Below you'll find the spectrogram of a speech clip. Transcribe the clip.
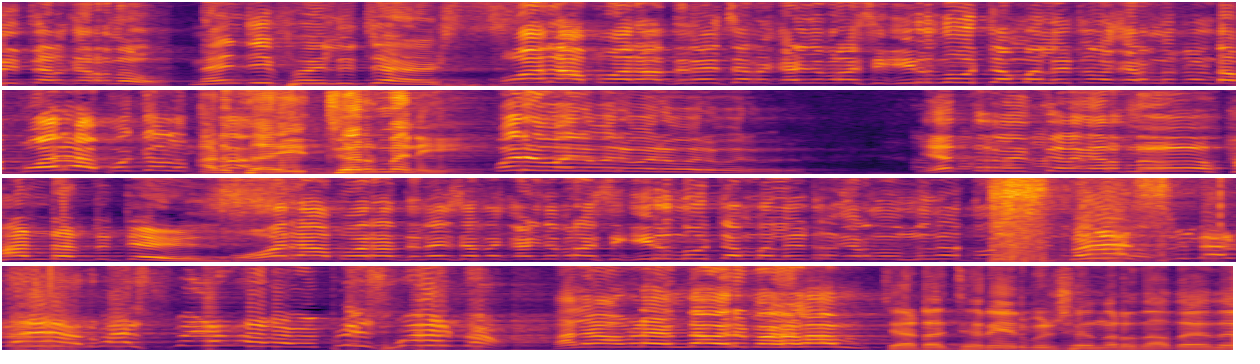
ലിറ്റർ കറന്നു? നയന്റി ഫൈവ് ലിറ്റേഴ്സ് പോരാ പോരാ ദിനേശൻ കഴിഞ്ഞ പ്രാവശ്യം ഇരുന്നൂറ്റമ്പത് ലിറ്റർ കറന്നിട്ടുണ്ട്. പോരാ പൊയ്ക്കോളൂ. അടുത്തായി ജർമ്മനി. ഒരു വരൂ വരൂ വരൂ വരൂ വരൂ വരൂ. എത്ര ലിറ്റർ കറന്നു ഹൺഡ്രഡ് ലിറ്റേഴ്സ് പോരാ പോരാ ദിനേശ് കഴിഞ്ഞ പ്രാവശ്യം ഇരുന്നൂറ്റമ്പത് ലിറ്റർ കറന്നു നിങ്ങൾ ഹലോ അവിടെ എന്താ ഒരു ബഹളം ചേട്ടാ ചെറിയൊരു വിഷയം നടന്നു അതായത്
